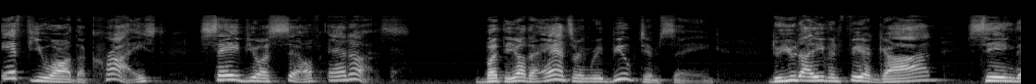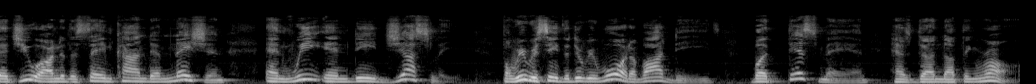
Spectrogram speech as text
If you are the Christ, save yourself and us. But the other answering rebuked him, saying, Do you not even fear God, seeing that you are under the same condemnation and we indeed justly, for we receive the due reward of our deeds, but this man has done nothing wrong.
